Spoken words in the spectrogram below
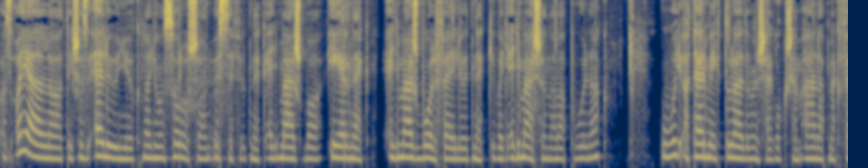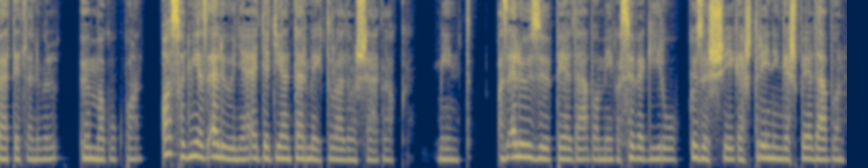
az ajánlat és az előnyök nagyon szorosan összefüggnek egymásba, érnek, egymásból fejlődnek ki, vagy egymáson alapulnak, úgy a termék tulajdonságok sem állnak meg feltétlenül önmagukban. Az, hogy mi az előnye egy-egy ilyen termék tulajdonságnak, mint az előző példában, még a szövegíró közösséges, tréninges példában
